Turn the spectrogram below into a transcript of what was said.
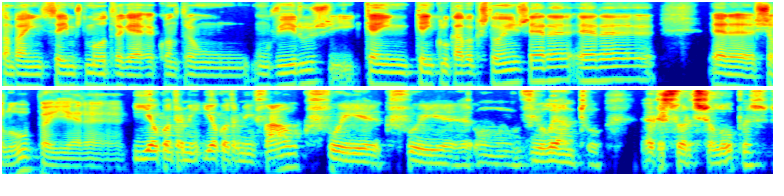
também saímos de uma outra guerra contra um, um vírus e quem, quem colocava questões era, era, era chalupa e era. E eu contra mim, eu contra mim falo que fui, que fui um violento agressor de chalupas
